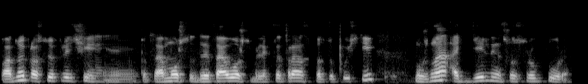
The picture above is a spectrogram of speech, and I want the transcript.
По одной простой причине. Потому что для того, чтобы электротранспорт запустить, нужна отдельная инфраструктура.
